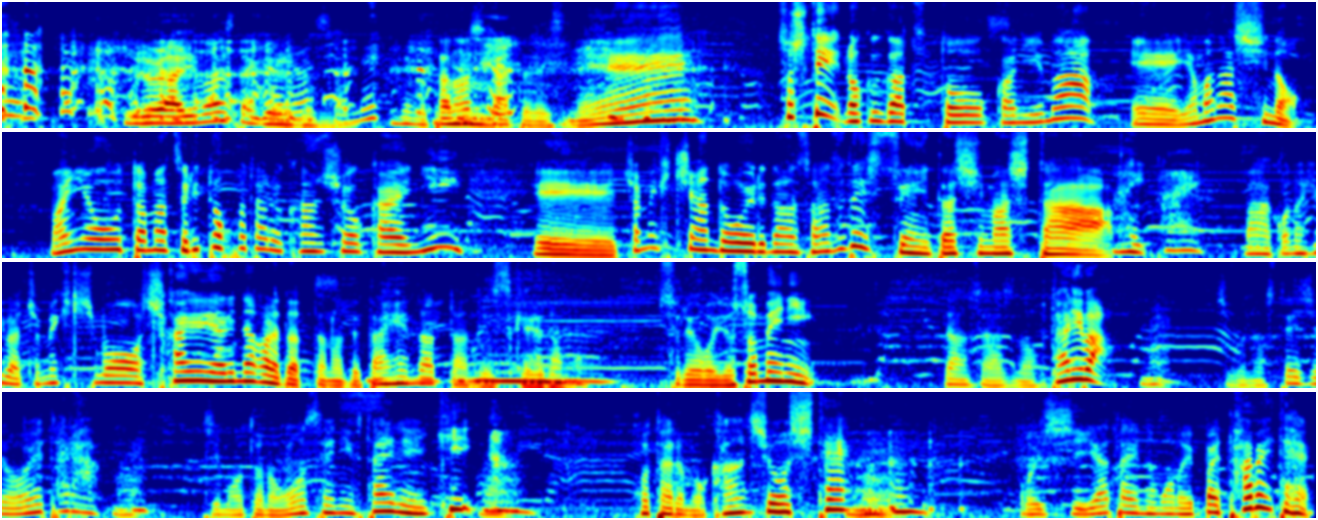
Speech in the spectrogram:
ろいろありましたけれども、ね、でも楽しかったですね。そして6月10日には、えー、山梨市の万葉歌祭りと蛍鑑賞会に、えー、チョメ吉オイルダンサーズで出演いたしました、はい、まあ、この日はチョメ吉も司会をやりながらだったので大変だったんですけれどもそれをよそめにダンサーズの2人は、うん、自分のステージを終えたら、うん、地元の温泉に2人で行き、うん、蛍も鑑賞して、美味しい屋台のものいっぱい食べて、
